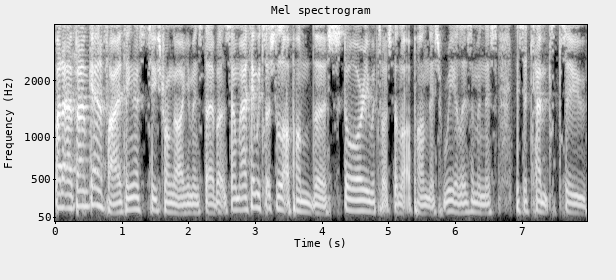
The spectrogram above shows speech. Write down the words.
but, uh, but I'm getting a fight. I think there's two strong arguments there. But so I think we touched a lot upon the story. We touched a lot upon this realism and this this attempt to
